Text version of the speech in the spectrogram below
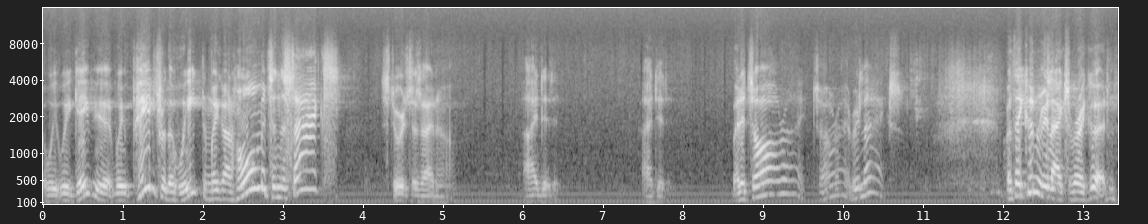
We, we gave you, we paid for the wheat and we got home, it's in the sacks. Steward says, I know. I did it. I did it. But it's all right. It's all right. Relax. But they couldn't relax very good.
